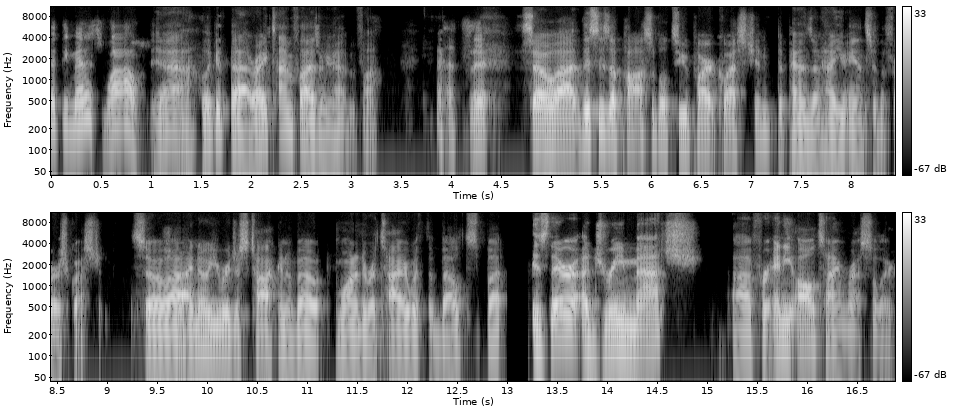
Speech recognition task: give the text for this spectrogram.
50 minutes. Wow. Yeah, look at that. Right? Time flies when you're having fun. That's it. so, uh, this is a possible two part question. Depends on how you answer the first question. So, uh, I know you were just talking about wanting to retire with the belts, but is there a dream match uh, for any all time wrestler,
